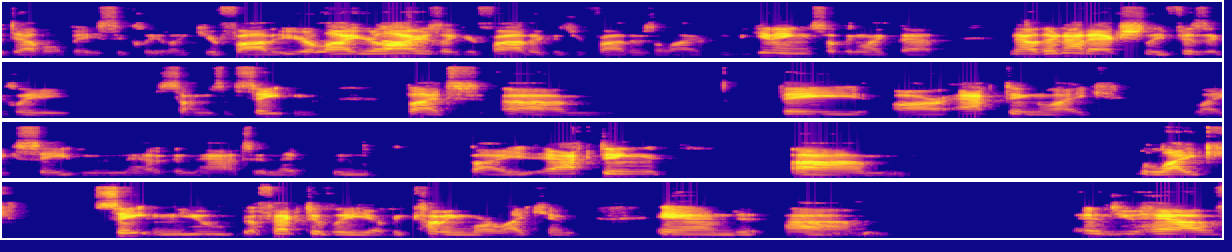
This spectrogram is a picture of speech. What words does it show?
the devil, basically. Like your father, you're, li- you're liars like your father because your father's a liar from the beginning, something like that. Now, they're not actually physically sons of Satan, but um, they are acting like like Satan in that, in that, and that and by acting um, like Satan, you effectively are becoming more like him, and um, and you have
